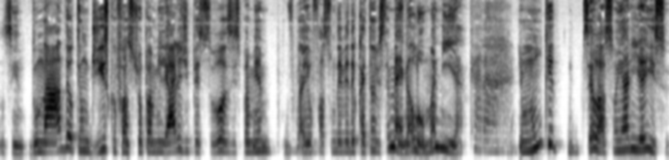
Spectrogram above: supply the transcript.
assim, do nada eu tenho um disco, eu faço show pra milhares de pessoas, isso pra mim é... Aí eu faço um DVD com Caetano, isso é megalomania. Caraca. Eu nunca, sei lá, sonharia isso.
